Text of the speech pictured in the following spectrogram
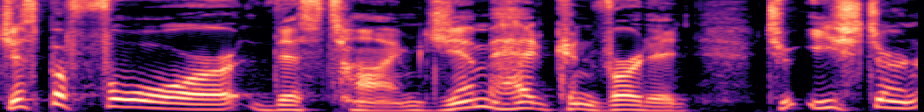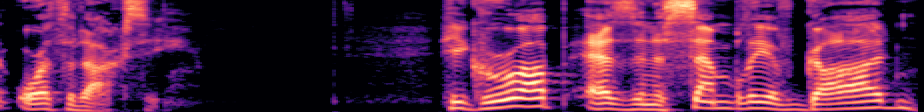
Just before this time, Jim had converted to Eastern Orthodoxy. He grew up as an assembly of God.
